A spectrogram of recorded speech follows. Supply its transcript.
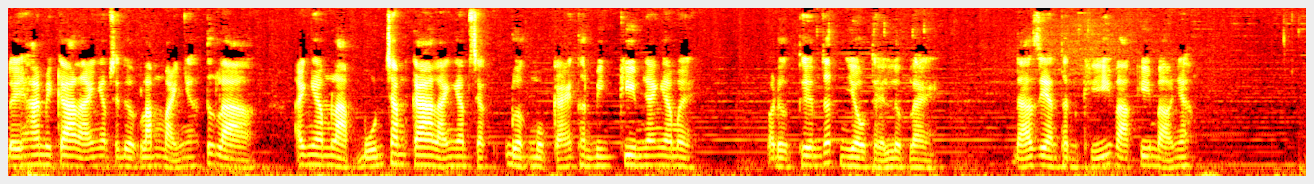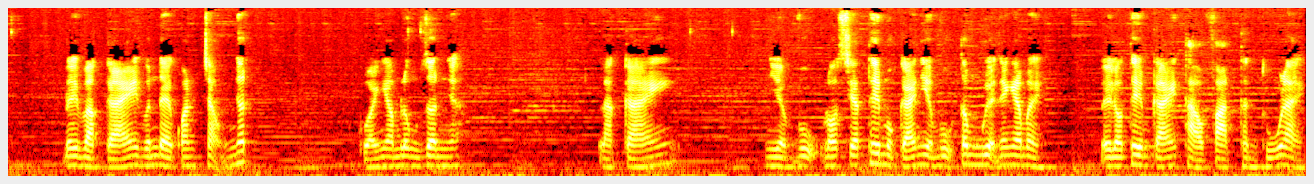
Đây 20k là anh em sẽ được 5 mảnh nhá. Tức là anh em là 400k là anh em sẽ được một cái thần binh kim nha anh em ơi. Và được thêm rất nhiều thể lực này. Đá rèn thần khí và kim bảo nhá đây và cái vấn đề quan trọng nhất của anh em nông dân nhé. Là cái nhiệm vụ nó sẽ thêm một cái nhiệm vụ tâm nguyện nha anh em ơi. Đây nó thêm cái thảo phạt thần thú này.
